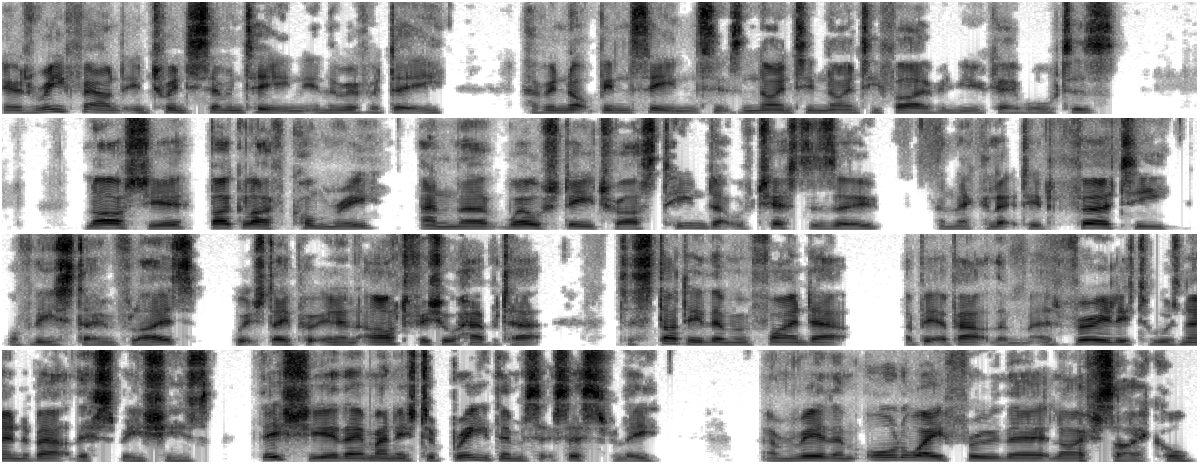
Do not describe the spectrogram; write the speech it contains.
It was refound in 2017 in the River Dee, having not been seen since 1995 in UK waters. Last year, Buglife Cymru and the Welsh Dee Trust teamed up with Chester Zoo and they collected 30 of these stoneflies, which they put in an artificial habitat to study them and find out a bit about them, as very little was known about this species. This year, they managed to breed them successfully and rear them all the way through their life cycle.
